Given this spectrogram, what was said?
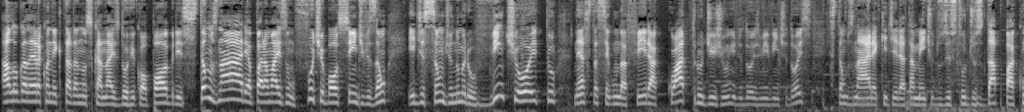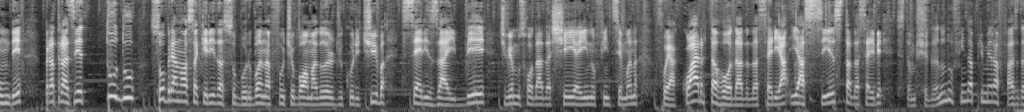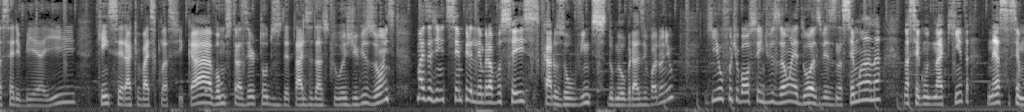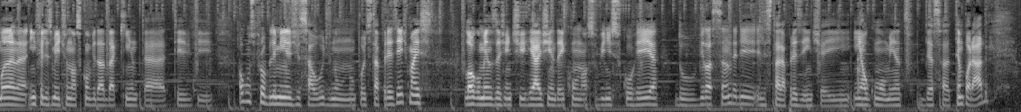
Alô, galera conectada nos canais do Rico ao Pobre, estamos na área para mais um Futebol Sem Divisão, edição de número 28, nesta segunda-feira, 4 de junho de 2022. Estamos na área aqui diretamente dos estúdios da Pacundê para trazer tudo sobre a nossa querida suburbana futebol amador de Curitiba, séries A e B. Tivemos rodada cheia aí no fim de semana. Foi a quarta rodada da Série A e a sexta da Série B. Estamos chegando no fim da primeira fase da Série B aí. Quem será que vai se classificar? Vamos trazer todos os detalhes das duas divisões, mas a gente sempre lembra a vocês, caros ouvintes do meu Brasil Varonil, que o futebol sem divisão é duas vezes na semana, na segunda e na quinta. Nessa semana, infelizmente, o nosso convidado da quinta teve alguns probleminhas de saúde, não, não pôde estar presente, mas logo menos a gente reagindo aí com o nosso Vinícius Correia do Vila Santa, ele, ele estará presente aí em algum momento dessa temporada.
